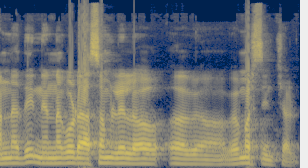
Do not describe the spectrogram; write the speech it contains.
అన్నది నిన్న కూడా అసెంబ్లీలో విమర్శించాడు.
